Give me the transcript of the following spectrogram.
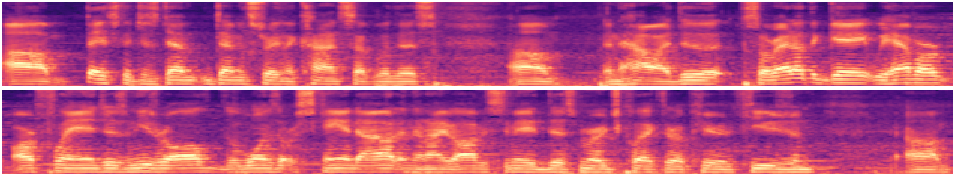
Um, basically, just dem demonstrating the concept with this um, and how I do it. So right out the gate, we have our, our flanges, and these are all the ones that were scanned out. And then I obviously made this merge collector up here in Fusion. Um,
